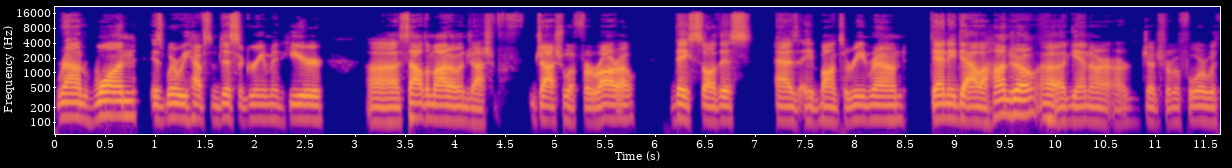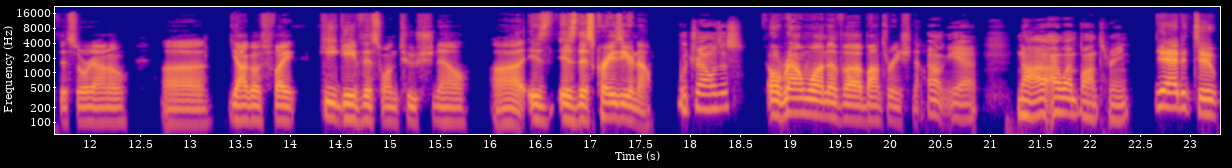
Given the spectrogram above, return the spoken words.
Round one is where we have some disagreement here. Uh, Sal D'Amato and Joshua Joshua Ferraro they saw this as a Bontorin round. Danny De Alejandro, uh, again, our, our judge from before with the Soriano uh, Giagos fight, he gave this one to Schnell. Uh, is is this crazy or no? Which round was this? Oh, round one of uh, Bontorin Schnell. Oh, yeah. No, I, I went Bontorin. Yeah, I did too.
